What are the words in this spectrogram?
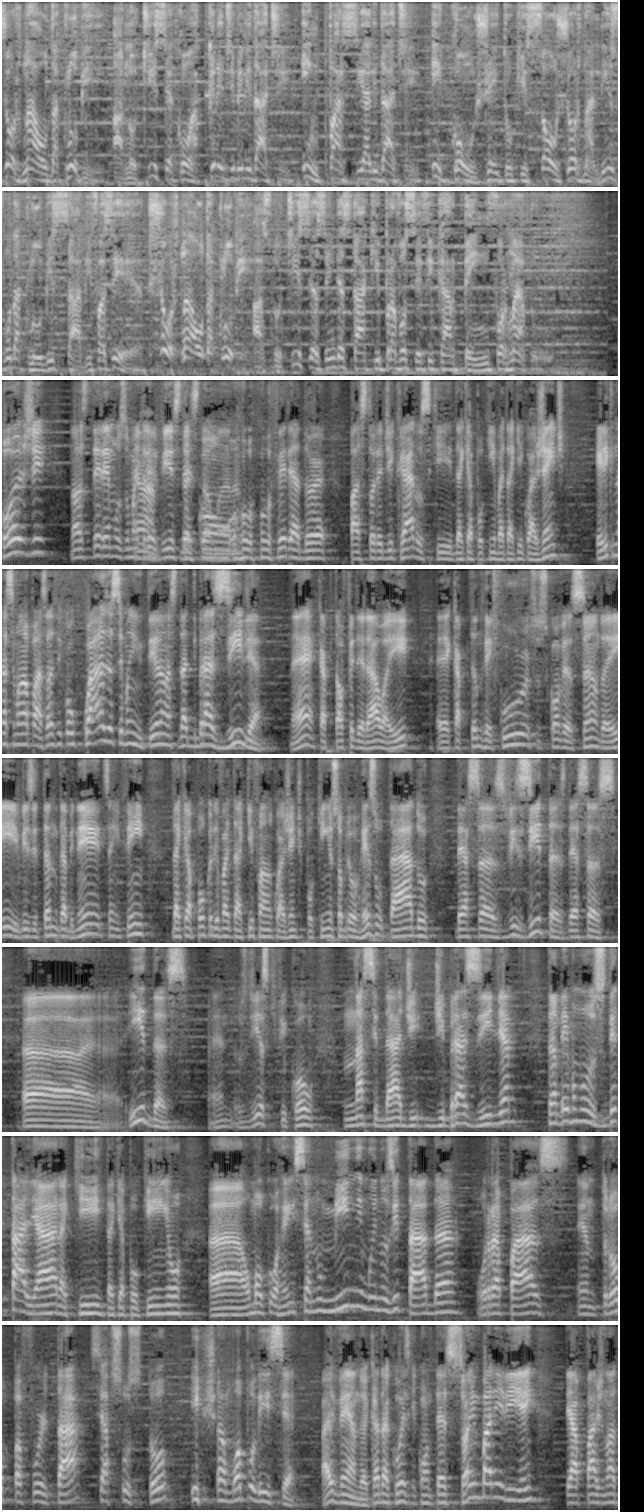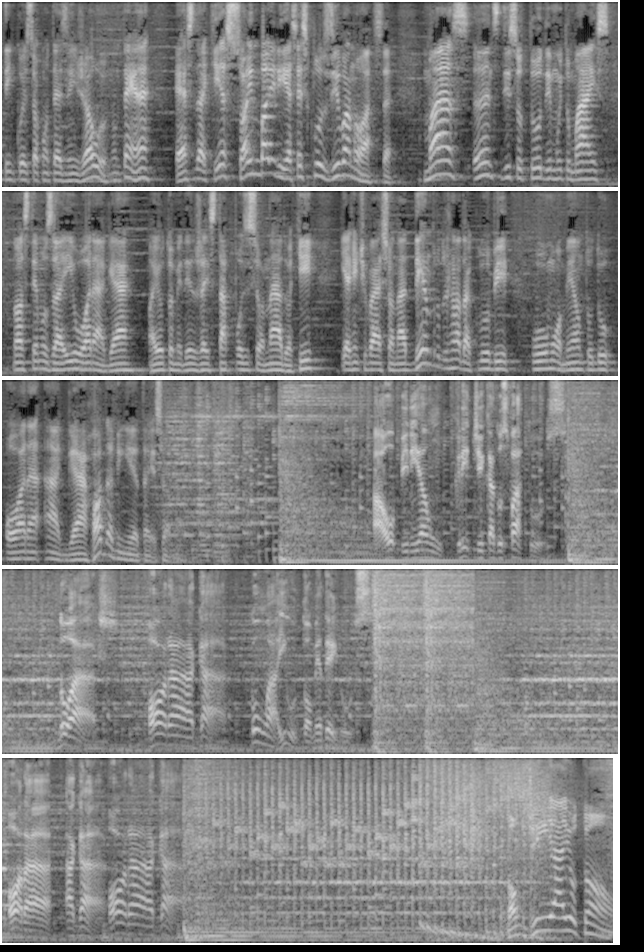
Jornal da Clube. A notícia com a credibilidade, imparcialidade e com o jeito que só o jornalismo da Clube sabe fazer. Jornal da Clube. As notícias em destaque para você ficar bem informado. Hoje nós teremos uma ah, entrevista com o, o, vereador Pastor Ed Carlos, que daqui a pouquinho vai estar aqui com a gente. Ele que na semana passada ficou quase a semana inteira na cidade de Brasília, né? Capital federal aí, é, captando recursos, conversando aí, visitando gabinetes, enfim. Daqui a pouco ele vai estar aqui falando com a gente um pouquinho sobre o resultado dessas visitas, dessas uh, idas, né? os dias que ficou na cidade de Brasília. Também vamos detalhar aqui, daqui a pouquinho, uh, uma ocorrência no mínimo inusitada. O rapaz entrou para furtar, se assustou e chamou a polícia. Vai vendo, é cada coisa que acontece só em Bariri, hein? Tem a página lá, tem coisa que só acontece em Jaú? Não tem, né? Essa daqui é só em Bariri, essa é exclusiva nossa. Mas antes disso tudo e muito mais, nós temos aí o Hora H. Ailton Medeiros já está posicionado aqui e a gente vai acionar dentro do Jornal da Clube o momento do Hora H. Roda a vinheta aí, senhor. A opinião crítica dos fatos. No ar, Hora H, com Ailton Medeiros. Hora H, Hora H. Bom dia, Ailton.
